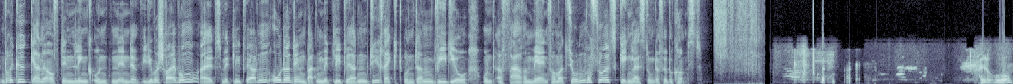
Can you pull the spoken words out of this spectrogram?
drücke gerne auf den Link unten in der Videobeschreibung als Mitglied werden oder den Button Mitglied werden direkt unterm Video und erfahre mehr Informationen, was du als Gegenleistung dafür bekommst. Hallo?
